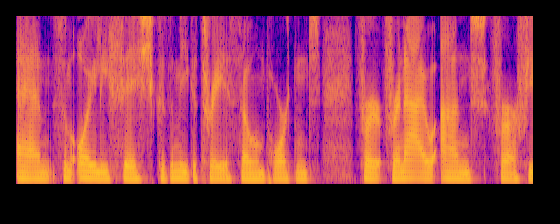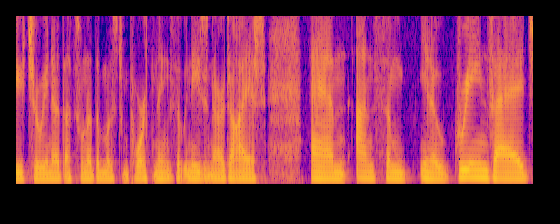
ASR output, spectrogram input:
um, some oily fish, because omega 3 is so important for, for now and for our future. We know that's one of the most important things that we need in our diet. Um, and some, you know, green veg,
